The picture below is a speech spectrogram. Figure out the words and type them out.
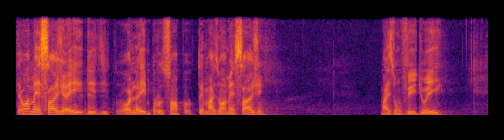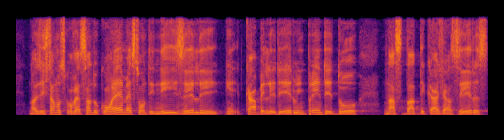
Tem uma mensagem aí, de, de, olha aí, produção, tem mais uma mensagem? Mais um vídeo aí? Nós estamos conversando com Emerson Diniz, ele cabeleireiro, empreendedor na cidade de Cajazeiras,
